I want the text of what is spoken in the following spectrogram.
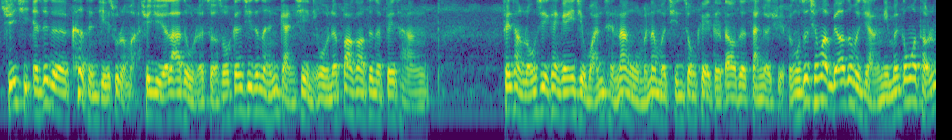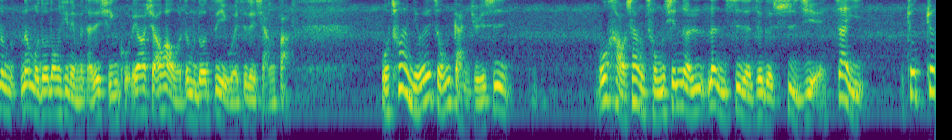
学期呃这个课程结束了嘛，学姐就拉着我的手说：“根西真的很感谢你，我们的报告真的非常非常荣幸可以跟你一起完成，让我们那么轻松可以得到这三个学分。”我说：“千万不要这么讲，你们跟我讨论那么那么多东西，你们才是辛苦的，要消化我这么多自以为是的想法。”我突然有一种感觉是，我好像重新的认识了这个世界，在就就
